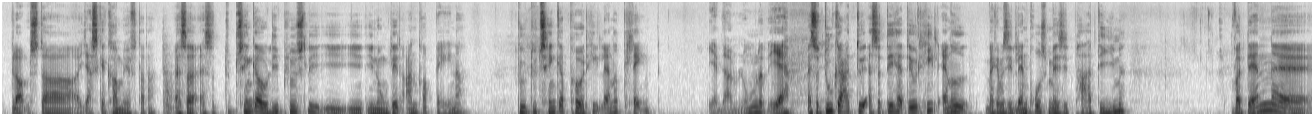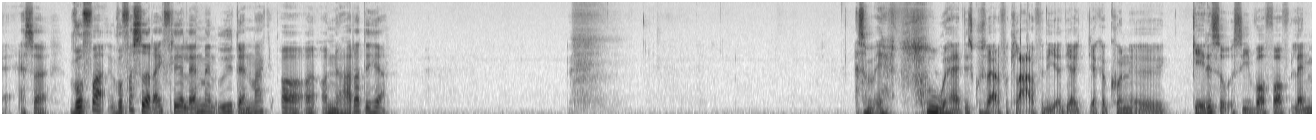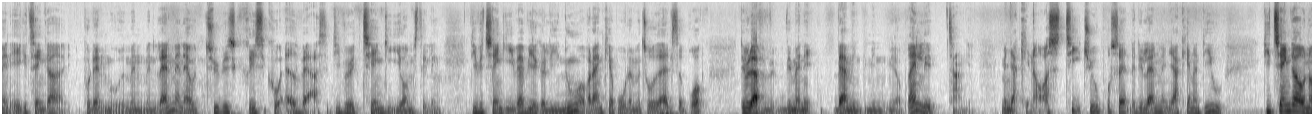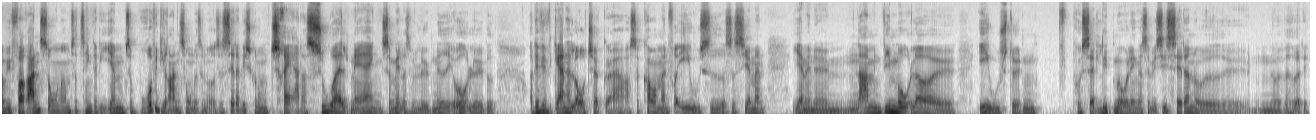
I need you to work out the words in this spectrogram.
blomster, og jeg skal komme efter dig. Altså, altså du tænker jo lige pludselig i, i, i nogle lidt andre baner. Du, du tænker på et helt andet plan. Ja, der er nogen, der... Ja. Altså, du, du, altså det her, det er jo et helt andet, hvad kan man sige, landbrugsmæssigt paradigme. Hvordan, øh, altså, hvorfor, hvorfor sidder der ikke flere landmænd ude i Danmark og, og, og nørder det her? Altså, puha, puh, det er sgu svært at forklare dig, fordi at jeg, jeg kan kun øh, gætte, så at sige, hvorfor landmænd ikke tænker på den måde. Men, men landmænd er jo typisk risikoadverse. De vil jo ikke tænke i omstilling. De vil tænke i, hvad virker lige nu, og hvordan kan jeg bruge den metode, jeg altid har brugt. Det vil i hvert fald vil man, være min, min, min oprindelige tanke. Men jeg kender også 10-20 procent af de landmænd, jeg kender, de jo, de tænker jo, når vi får randzoner, så tænker de, jamen så bruger vi de randzoner til noget. Så sætter vi sgu nogle træer, der suger alt næringen, som ellers vil løbe ned i åløbet. Og det vil vi gerne have lov til at gøre. Og så kommer man fra EU's side, og så siger man, jamen, øh, nej, men vi måler øh, EU-støtten på satellitmålinger, så hvis I sætter noget, øh, noget hvad hedder det,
